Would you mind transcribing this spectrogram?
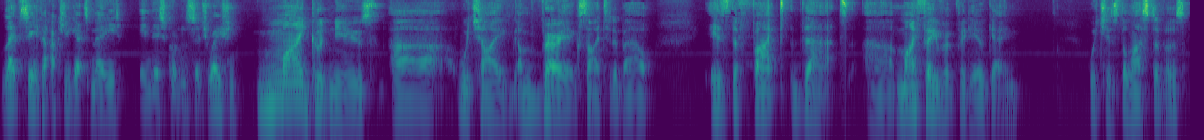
Let's see if it actually gets made in this current situation. my good news, uh, which I am very excited about, is the fact that uh, my favorite video game, which is The Last of Us,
